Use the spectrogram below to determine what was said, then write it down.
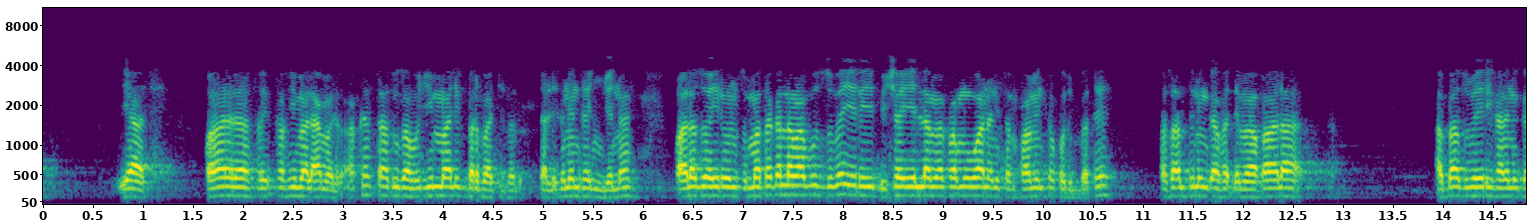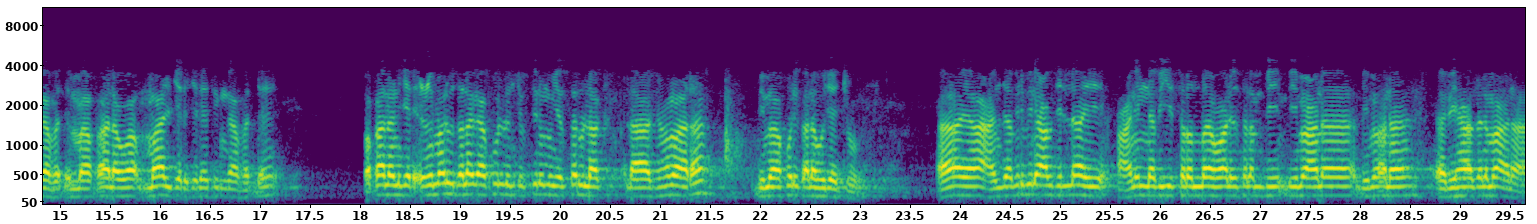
yaate قال ففيما العمل؟ أكستات هجين مالك برباتي الاثنين تين جنان قال زهير ثم تكلم أبو الزبير بشيء لم يفهموا وأنا نسم فامن تقدبته فسألت نقافت ما قال. أبا زبير كان نقافت ما قال مال جرجريت نقافت فقال نجد اعملوا دلقا كل شفتن ميسر لك لا فهمارا بما خلق له ججو آية عن جابر بن عبد الله عن النبي صلى الله عليه وسلم بمعنى بمعنى بهذا المعنى.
